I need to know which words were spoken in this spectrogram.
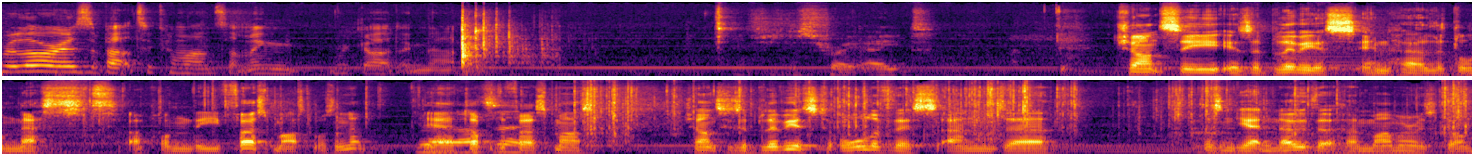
Rolora is about to command something regarding that. It's just a straight eight. Chansey is oblivious in her little nest up on the first mast, wasn't it? Yeah, top that's of the it. first mast. Chansey's oblivious to all of this and uh, doesn't yet know that her mama is gone.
